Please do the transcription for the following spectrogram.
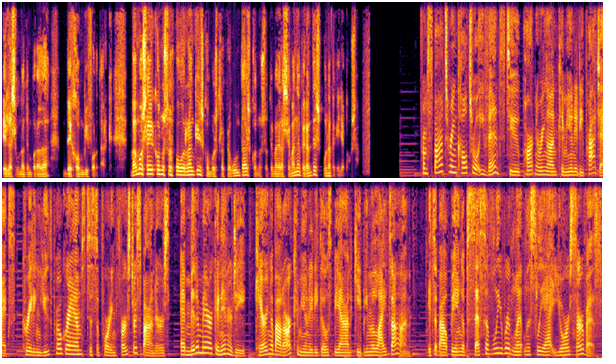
es la segunda temporada de Home Before Dark. Vamos a ir con nuestros Power Rankings, con vuestras preguntas, con nuestro tema de la semana, pero antes una pequeña pausa. From sponsoring cultural events to partnering on community projects, creating youth programs to supporting first responders, at MidAmerican Energy, caring about our community goes beyond keeping the lights on. It's about being obsessively relentlessly at your service.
